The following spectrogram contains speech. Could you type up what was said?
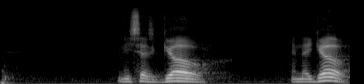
And he says, Go. And they go.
